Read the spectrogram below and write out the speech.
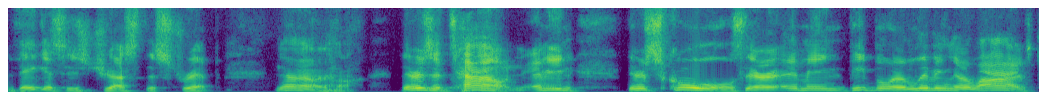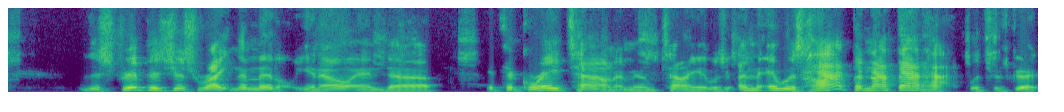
vegas is just the strip. No no no. There's a town. I mean there's schools there i mean people are living their lives the strip is just right in the middle you know and uh it's a great town i mean i'm telling you it was and it was hot but not that hot which was good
